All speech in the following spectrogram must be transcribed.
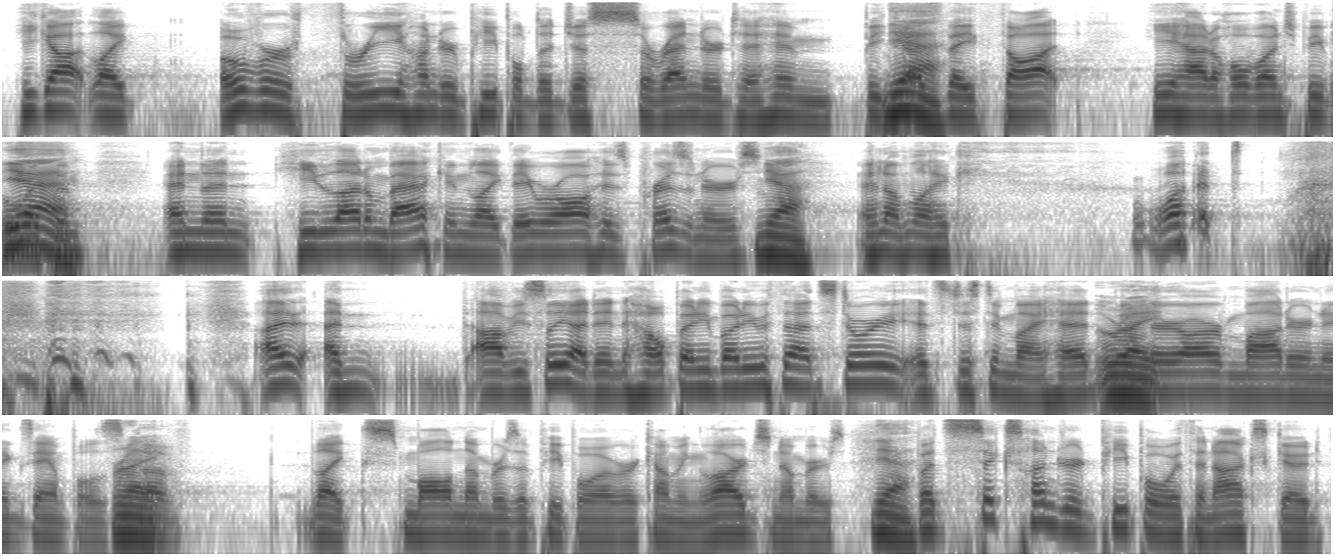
he got like over 300 people to just surrender to him because Yeah. they thought he had a whole bunch of people Yeah. with him, and then he let them back, and like they were all his prisoners. Yeah. And I'm like, what? I and obviously I didn't help anybody with that story. It's just in my head. But Right. there are modern examples Right. of like small numbers of people overcoming large numbers. Yeah. But 600 people with an ox goad.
